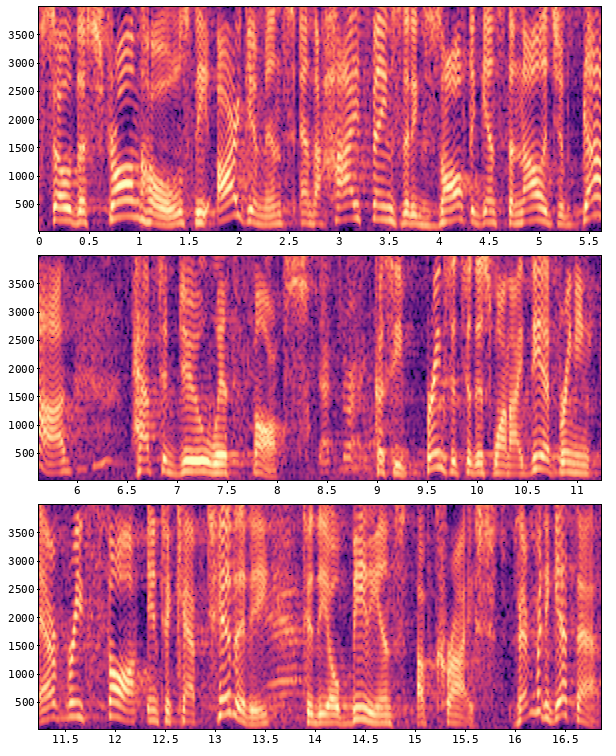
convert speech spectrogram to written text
So the strongholds, the arguments, and the high things that exalt against the knowledge of God have to do with thoughts. That's right. Because he brings it to this one idea, bringing every thought into captivity to the obedience of Christ. Does everybody get that?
